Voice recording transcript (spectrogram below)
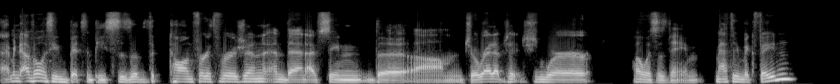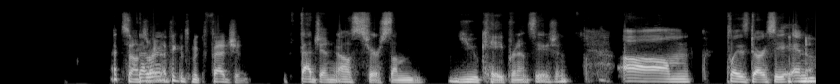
I mean, I've only seen bits and pieces of the Colin Firth version, and then I've seen the um, Joe Wright adaptation where, what was his name? Matthew Macfadyen? That sounds that right. right. I think it's McFadgen. Fadgen. Oh, sure. Some UK pronunciation. Um, plays Darcy, and yeah.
